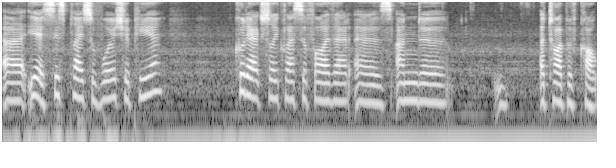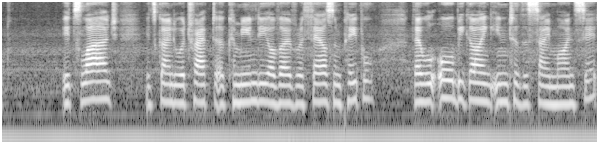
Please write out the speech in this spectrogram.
uh, yes, this place of worship here could actually classify that as under a type of cult. It's large, it's going to attract a community of over a thousand people. They will all be going into the same mindset.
